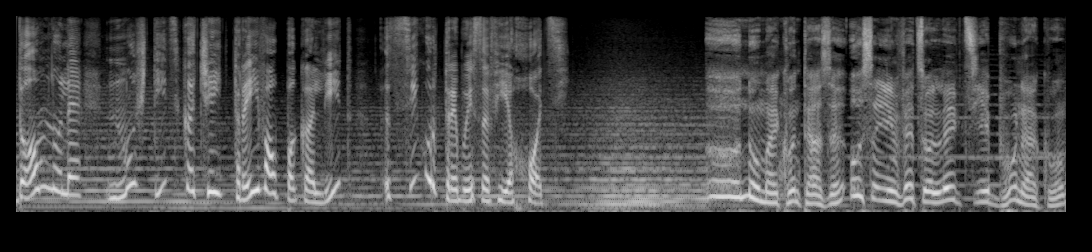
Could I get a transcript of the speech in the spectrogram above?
domnule, nu știți că cei trei v-au păcălit? Sigur trebuie să fie hoți. Oh, nu mai contează, o să-i înveți o lecție bună acum.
